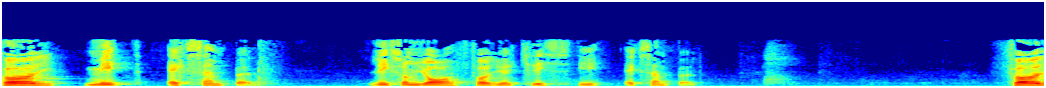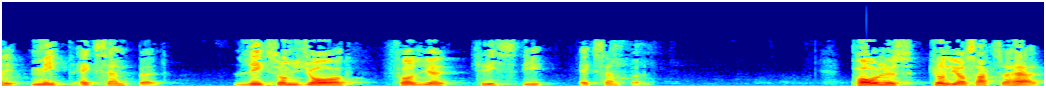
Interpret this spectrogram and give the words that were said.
följ mitt exempel liksom jag följer Kristi exempel. Följ mitt exempel liksom jag följer Kristi exempel. Paulus kunde ju ha sagt så här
